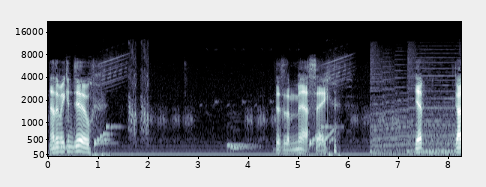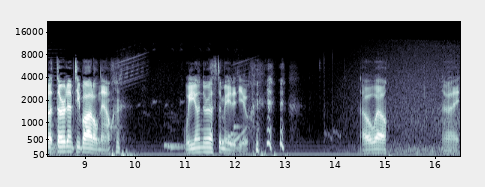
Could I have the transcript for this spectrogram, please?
Nothing we can do. This is a mess, eh? yep. Got a third empty bottle now. we underestimated you. Oh well. Alright.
